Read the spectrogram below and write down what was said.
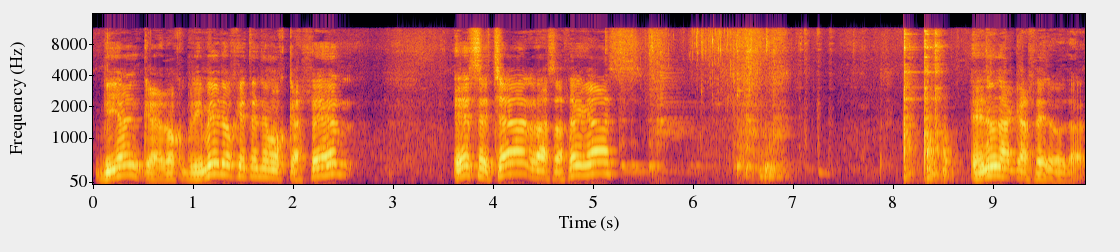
Bianca, lo primero que tenemos que hacer es echar las acelgas en una cacerola.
